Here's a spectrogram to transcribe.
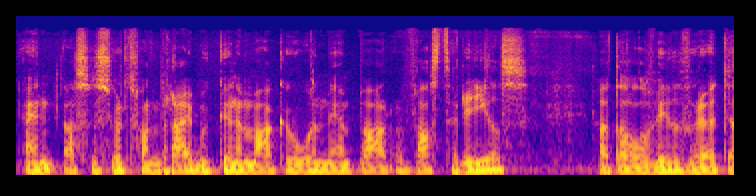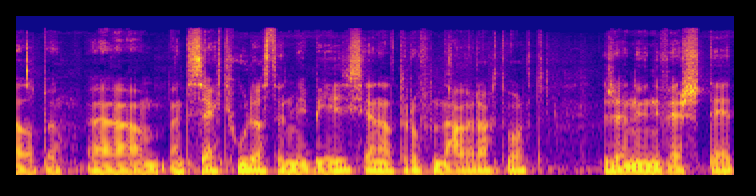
en als ze een soort van draaiboek kunnen maken, gewoon met een paar vaste regels, gaat dat al veel vooruit helpen. Um, en het is echt goed dat ze ermee bezig zijn, dat er over nagedacht wordt. Er zijn universiteit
